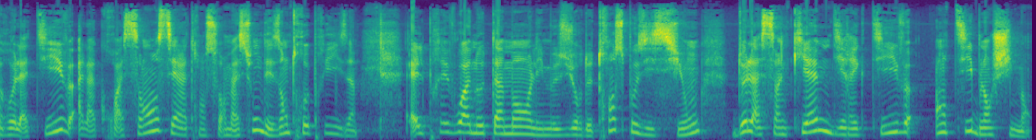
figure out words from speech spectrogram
relative à la croissance et à la transformation des entreprises. Elle prévoit notamment les mesures de transposition de la cinquième directive anti-blanchiment.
